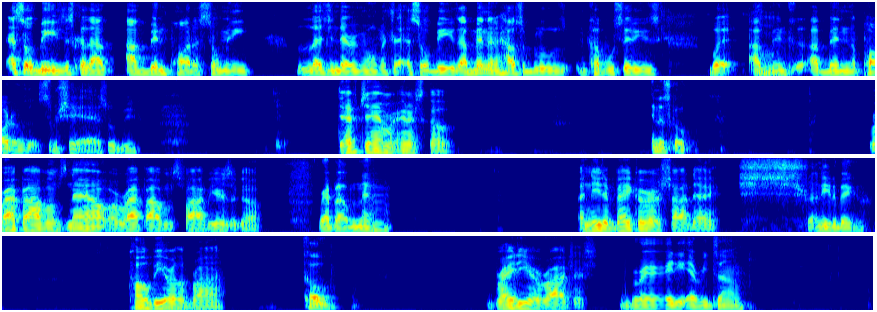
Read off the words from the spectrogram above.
SOBs, just because I've I've been part of so many legendary moments at SOBs. I've been in House of Blues in a couple cities, but I've mm. been to, I've been a part of some shit at SOBs. Def Jam or Interscope? Interscope. Rap albums now or rap albums five years ago? Rap album now. Anita Baker or Sade? Anita Baker. Kobe or LeBron? Kobe. Brady or Rodgers? Brady every time.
